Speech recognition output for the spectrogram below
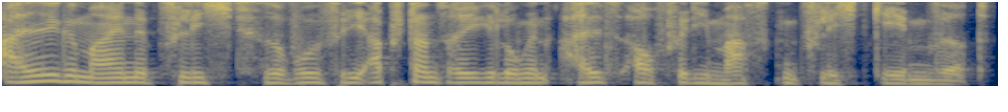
allgemeine Pflicht sowohl für die Abstandsregelungen als auch für die Maskenpflicht geben wird.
